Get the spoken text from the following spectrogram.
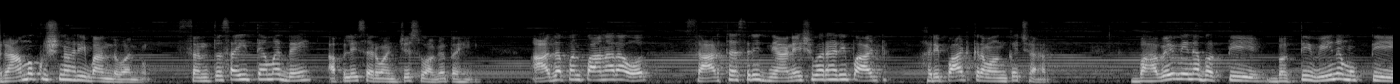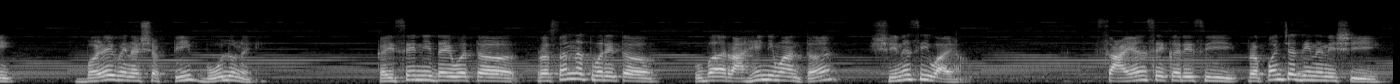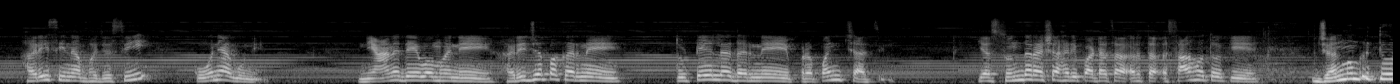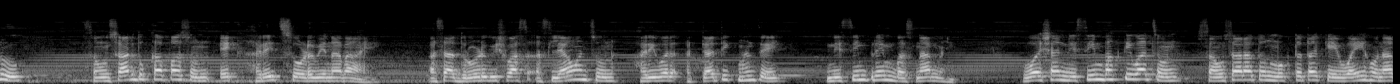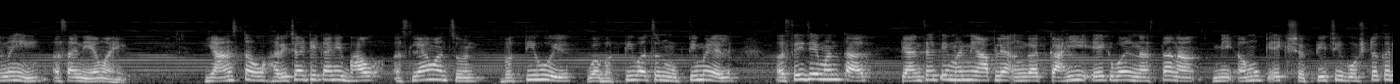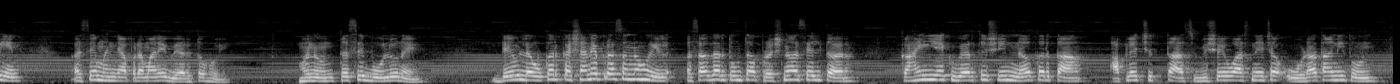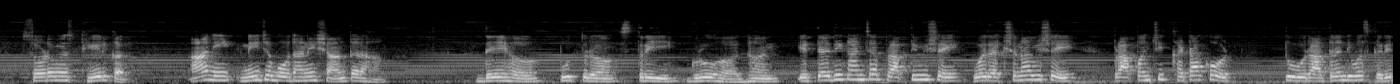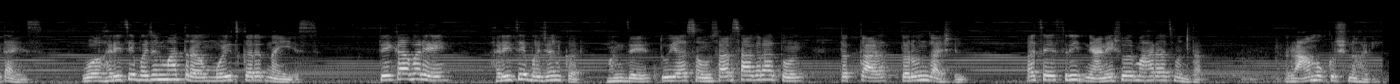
रामकृष्ण हरी बांधवांनो संत साहित्यामध्ये आपले सर्वांचे स्वागत आहे. आज आपण पाहणार आहोत सार्थ श्री ज्ञानेश्वर हरिपाठ हरिपाठ क्रमांक चार. भावे विन भक्ती भक्ती विन मुक्ती बळे विन शक्ती बोलू नये. कैसे निदैवत प्रसन्न त्वरित उभा राहे निवांत शिनसी वाया. सायन्से करेसी प्रपंच दिननिशी हरिसी न भजसी कोण्या गुणे. ज्ञानदेव म्हणे हरिजप करणे तुटेल धरणे प्रपंचाचे. या सुंदर अशा हरिपाठाचा अर्थ असा होतो की जन्ममृत्यूरूप संसार दुःखापासून एक हरीच सोडविणारा आहे. असा दृढ विश्वास असल्यावांचून हरीवर अत्याधिक म्हणजे निसीम प्रेम बसणार नाही. व अशा निसीम भक्ती वाचून संसारातून मुक्तता केव्हाही होणार नाही असा नियम आहे. यास्तव हरीच्या ठिकाणी भाव असल्या वाचून भक्ती होईल व भक्ती वाचून मुक्ती मिळेल असे जे म्हणतात त्यांचे ते म्हणणे आपल्या अंगात काही एक बळ नसताना मी अमुक एक शक्तीची गोष्ट करीन असे म्हणण्याप्रमाणे व्यर्थ होईल. म्हणून तसे बोलू नये. देव लवकर कशाने प्रसन्न होईल असा जर तुमचा प्रश्न असेल तर काही एक व्यर्थशी न करता आपल्या चित्तास विषय वाचण्याच्या ओढाताणीतून सोडवून स्थिर कर आणि निजबोधाने शांत राहा. देह पुत्र स्त्री गृह धन इत्यादिकांच्या प्राप्तीविषयी व रक्षणाविषयी प्रापंचिक खटाखोट तू रात्रंदिवस करीत आहेस व हरीचे भजन मात्र मुळीच करत नाहीयेस. ते का बरे? हरीचे भजन कर म्हणजे तू या संसार सागरातून तत्काळ तरुण जाशील. असे श्री ज्ञानेश्वर महाराज म्हणतात रामकृष्ण हरी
